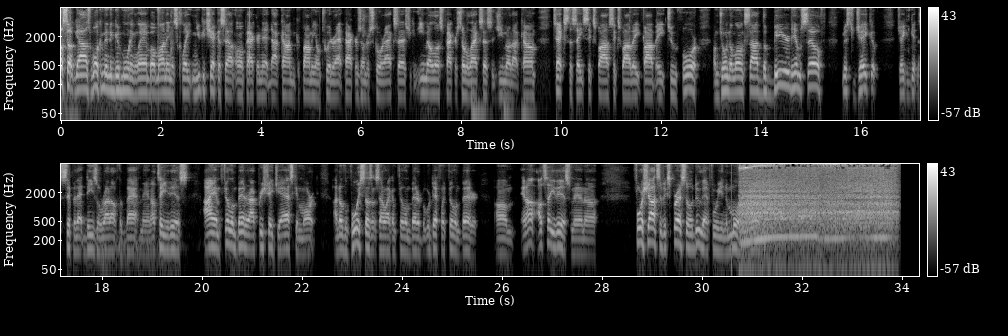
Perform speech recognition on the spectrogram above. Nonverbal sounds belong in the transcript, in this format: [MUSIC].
What's up, guys? Welcome into Good Morning Lambeau. My name is Clayton. You can check us out on packernet.com. You can find me on Twitter at Packers underscore access. You can email us, Packers Total Access at gmail.com. Text us 865 658 5824. I'm joined alongside the beard himself, Mr. Jacob. Jacob getting a sip of that diesel right off the bat, man. I'll tell you this I am feeling better. I appreciate you asking, Mark. I know the voice doesn't sound like I'm feeling better, but we're definitely feeling better. Um, and I'll, I'll tell you this, man. Uh, Four shots of espresso will do that for you in the morning.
